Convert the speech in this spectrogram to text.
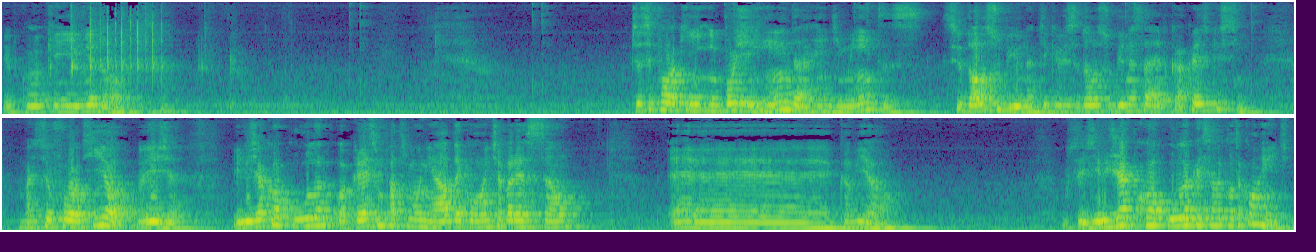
eu coloquei mil dólares. Né? Se você for aqui em imposto de renda, rendimentos, se o dólar subiu, né? Tem que ver se o dólar subiu nessa época, acredito que sim. Mas se eu for aqui, ó, veja, ele já calcula o acréscimo patrimonial decorrente à variação é, cambial. Ou seja, ele já calcula a questão da conta corrente.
